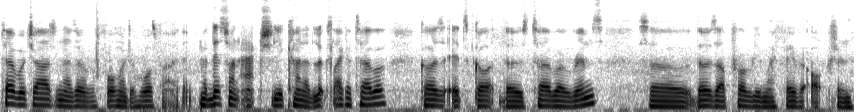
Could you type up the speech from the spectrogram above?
turbocharged and has over 400 horsepower I think. But this one actually kind of looks like a turbo because it's got those turbo rims. So those are probably my favorite option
